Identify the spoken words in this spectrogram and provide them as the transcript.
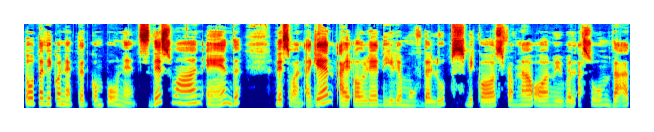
totally connected components. This one and this one. Again, I already removed the loops because from now on we will assume that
